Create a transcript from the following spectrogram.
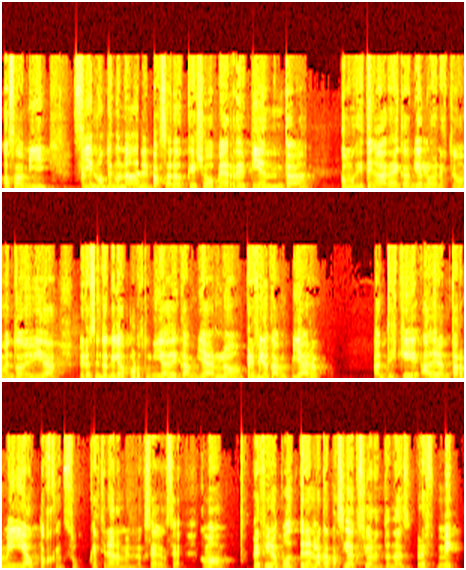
O sea, a mí, si bien no tengo nada en el pasado que yo me arrepienta, como que tenga ganas de cambiarlo en este momento de mi vida, pero siento que la oportunidad de cambiarlo, prefiero cambiar antes que adelantarme y autogestionarme lo que sea, lo que sea. Como, prefiero tener la capacidad de acción, ¿entendés? Me,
